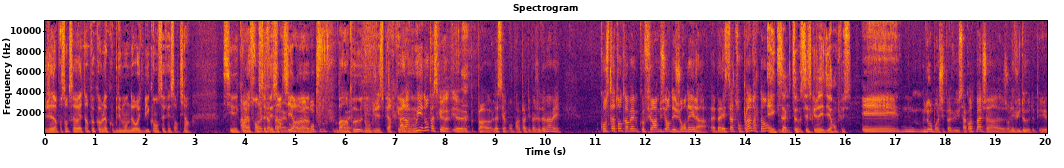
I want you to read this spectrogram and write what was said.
J'ai l'impression que ça va être un peu comme la Coupe du Monde de rugby quand on s'est fait sortir. Si, quand Ah, la France s'est fait un sortir, gros- un euh, gros bah un peu. Donc j'espère que. Alors oui et non parce que euh, pas, là on parle pas du match de demain mais constatons quand même qu'au fur et à mesure des journées là eh ben, les stades sont pleins maintenant Exactement, c'est ce que j'allais dire en plus. et nous moi j'ai pas vu 50 matchs hein, j'en ai vu deux depuis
